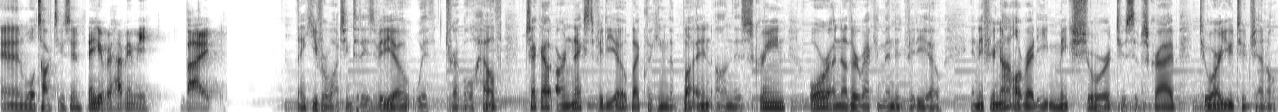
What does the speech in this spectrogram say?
And we'll talk to you soon. Thank you for having me. Bye. Thank you for watching today's video with Treble Health. Check out our next video by clicking the button on this screen or another recommended video. And if you're not already, make sure to subscribe to our YouTube channel.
